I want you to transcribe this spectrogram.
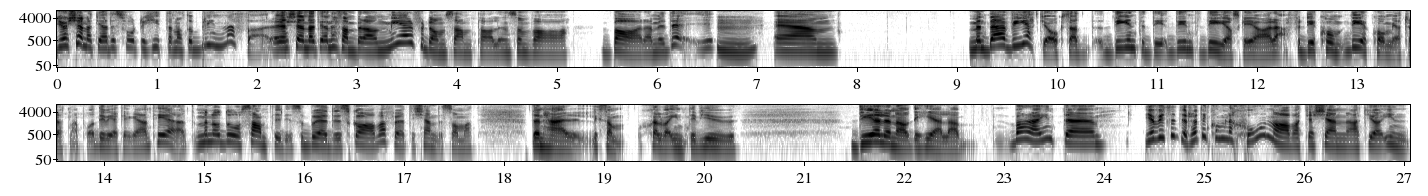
Jag kände att jag hade svårt att hitta något att brinna för. Jag kände att jag nästan brann mer för de samtalen som var bara med dig. Ehm, men där vet jag också att det är inte det, det, är inte det jag ska göra. För det, kom, det kommer jag tröttna på, det vet jag garanterat. Men och då samtidigt så började det skava för att det kändes som att den här liksom, själva intervjudelen av det hela bara inte... Jag vet inte, jag tror att det är en kombination av att jag känner att, jag in,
